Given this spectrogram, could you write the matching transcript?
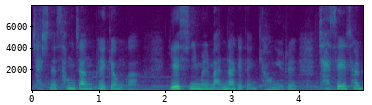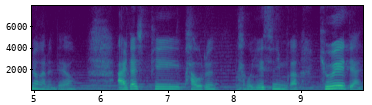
자신의 성장 배경과 예수님을 만나게 된 경위를 자세히 설명하는데요. 알다시피 바울은 과거 예수님과 교회에 대한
